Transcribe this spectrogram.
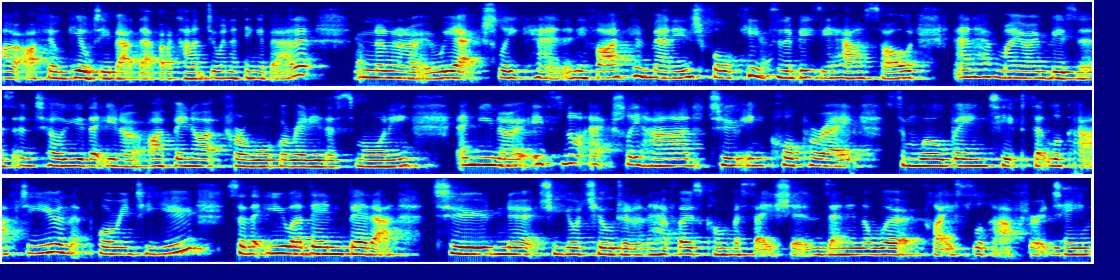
I, I feel guilty about that, but I can't do anything about it. No, no, no, we actually can. And if I can manage four kids in a busy household and have my own business, and tell you that you know I've been out for a walk already this morning. And, you know, it's not actually hard to incorporate some well-being tips that look after you and that pour into you so that you are then better to nurture your children and have those conversations and in the workplace look after a team,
